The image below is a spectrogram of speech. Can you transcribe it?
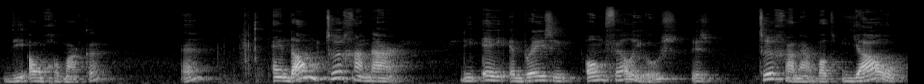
die ongemakken. Hè? En dan teruggaan naar die A, embracing own values. Dus teruggaan naar wat jouw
